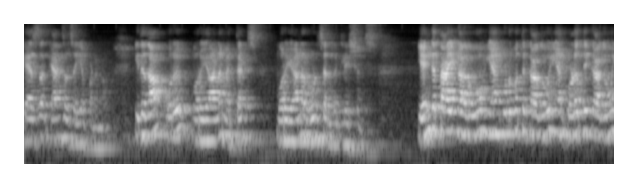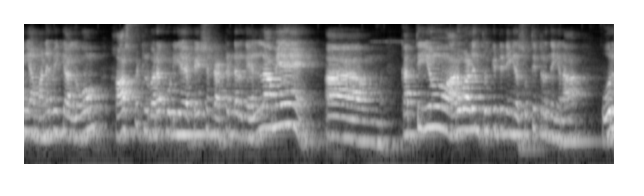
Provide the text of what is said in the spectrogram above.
கேன்சல் கேன்சல் செய்யப்படணும். இதுதான் ஒரு முறையான மெத்தட்ஸ் முறையான ரூல்ஸ் அண்ட் ரெகுலேஷன்ஸ் எங்கள் தாய்க்காகவும் என் குடும்பத்துக்காகவும் என் குழந்தைக்காகவும் என் மனைவிக்காகவும் ஹாஸ்பிட்டல் வரக்கூடிய பேஷண்ட் அட்டண்டருங்க எல்லாமே கத்தியும் அருவாளையும் தூக்கிட்டு நீங்கள் சுற்றிட்டு இருந்தீங்கன்னா ஒரு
